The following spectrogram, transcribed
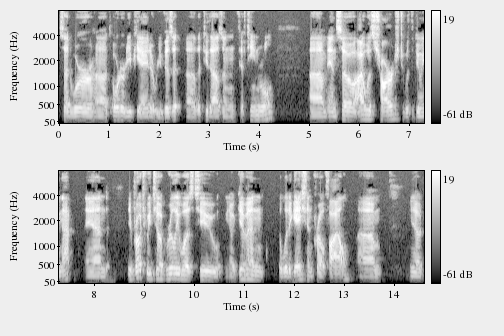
said we're uh, ordered EPA to revisit uh, the 2015 rule. Um, and so I was charged with doing that. And the approach we took really was to, you know, given the litigation profile, um, you know,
